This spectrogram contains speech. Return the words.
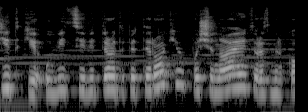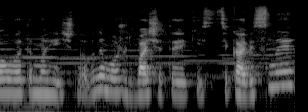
дітки у віці від 3 до 5 років починають розмірковувати магічно. Вони можуть бачити якісь цікаві сни,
